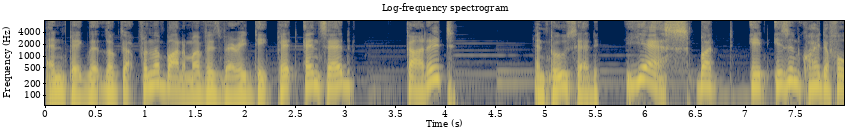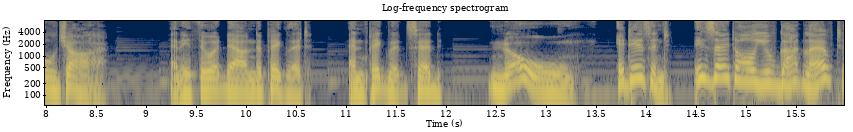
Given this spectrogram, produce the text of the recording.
and Piglet looked up from the bottom of his very deep pit and said, Got it? And Pooh said, Yes, but it isn't quite a full jar. And he threw it down to Piglet, and Piglet said, No, it isn't. Is that all you've got left?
